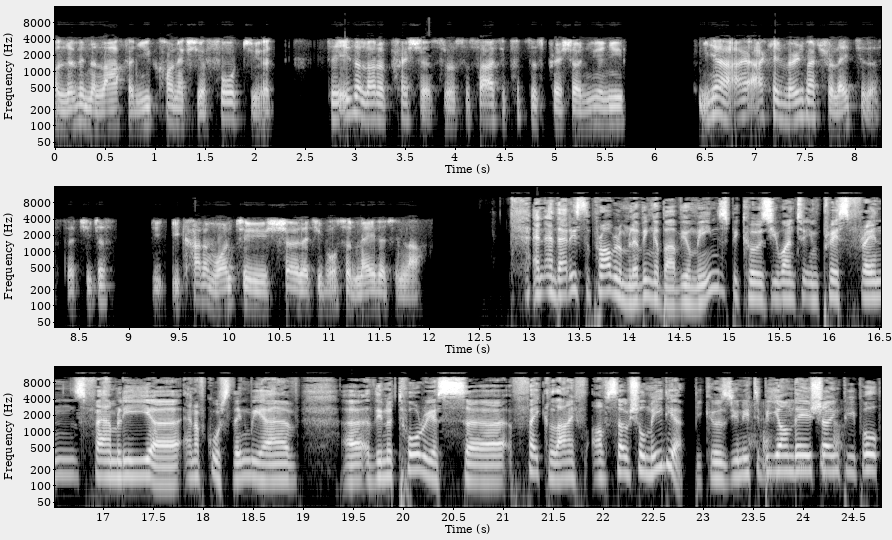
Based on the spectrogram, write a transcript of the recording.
are living the life and you can't actually afford to. It, there is a lot of pressure. So society puts this pressure on you, and you, yeah, I, I can very much relate to this. That you just you, you kind of want to show that you've also made it in life. And and that is the problem, living above your means, because you want to impress friends, family, uh, and of course, then we have uh, the notorious uh, fake life of social media, because you need to be on there showing people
